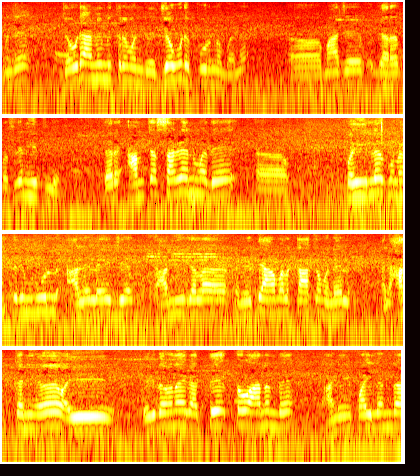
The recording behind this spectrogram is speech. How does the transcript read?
म्हणजे जेवढे आम्ही मित्रमंडळी जेवढे पूर्णपणे माझे घरापासले आणि हितले तर आमच्या सगळ्यांमध्ये पहिलं कोणाचं तरी मूल आलेलं आहे जे आम्ही ज्याला म्हणजे ते आम्हाला काका म्हणेल आणि हक्कानी अ भाई एकदम नाही का ते तो आनंद आहे. आणि पहिल्यांदा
